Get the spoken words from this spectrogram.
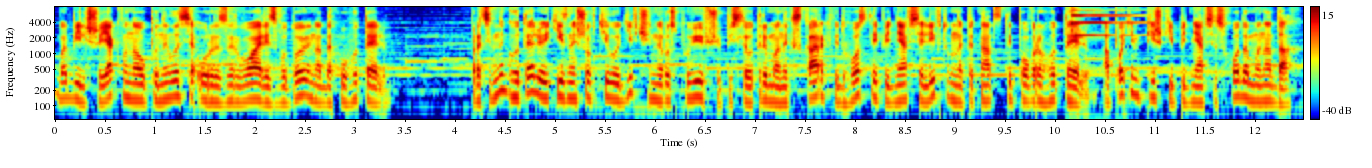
Ба більше, як вона опинилася у резервуарі з водою на даху готелю? Працівник готелю, який знайшов тіло дівчини, розповів, що після отриманих скарг від гостей піднявся ліфтом на 15-й поверх готелю, а потім пішки піднявся сходами на дах.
